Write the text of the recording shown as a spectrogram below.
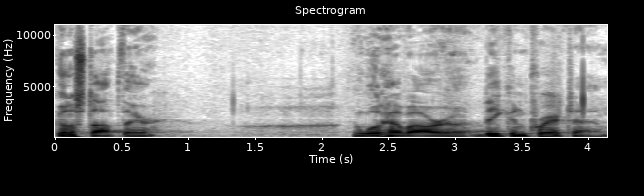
going to stop there. And we'll have our uh, deacon prayer time.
